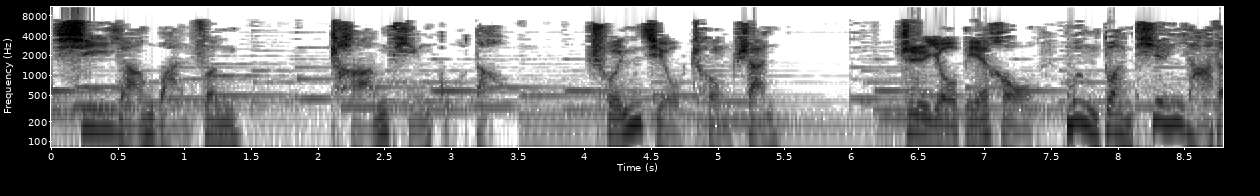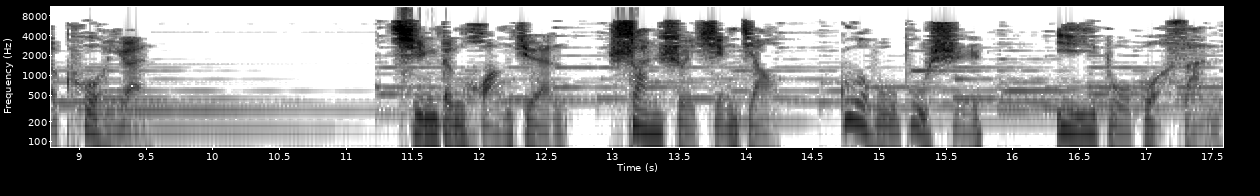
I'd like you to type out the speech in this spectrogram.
夕阳晚风，长亭古道，醇酒重山，挚友别后，梦断天涯的阔远。青灯黄卷，山水行脚，过五不食，一不过三，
